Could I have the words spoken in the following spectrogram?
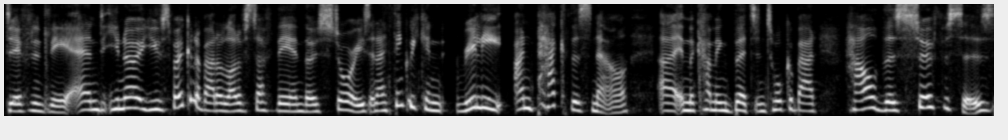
Definitely. And you know, you've spoken about a lot of stuff there in those stories. And I think we can really unpack this now uh, in the coming bit and talk about how this surfaces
